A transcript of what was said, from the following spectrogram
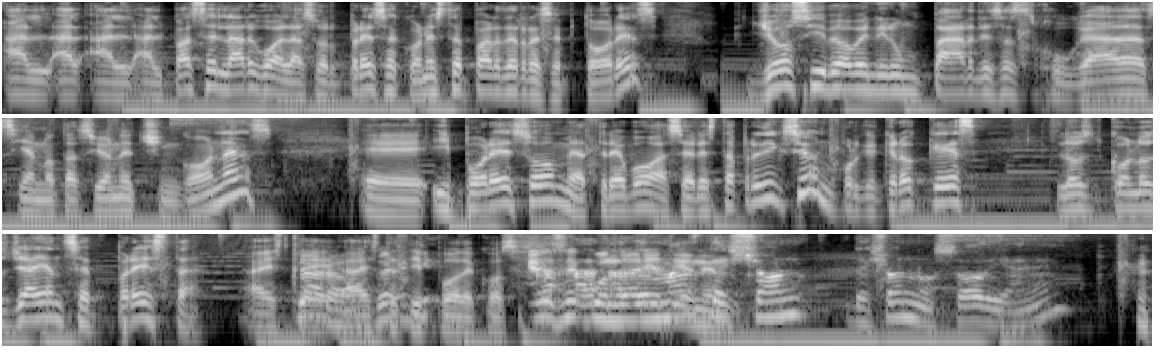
al, al- al- pase largo, a la sorpresa con este par de receptores, yo sí veo venir un par de esas jugadas y anotaciones chingonas. eh, y por eso me atrevo a hacer esta predicción, porque creo que es los, con los Giants se presta a este, Claro, a este ¿qué- tipo de cosas. qué A- secundaria Además, tienen? Deshaun, Deshaun nos odia, ¿eh?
